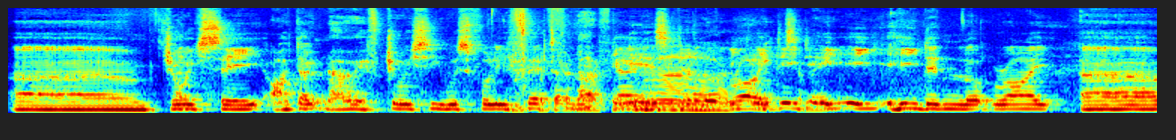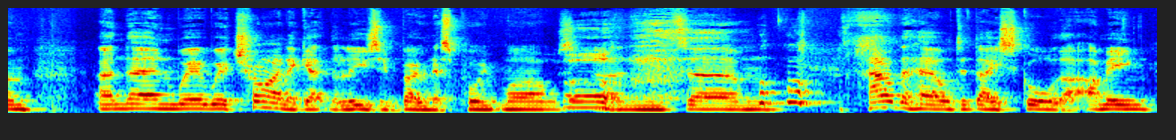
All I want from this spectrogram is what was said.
Um, Joycey, I don't know if Joycey was fully fit for that game. He didn't look right he, he, he, didn't look right. Um, and then we're, we're trying to get the losing bonus point, Miles. And um, how the hell did they score that? I mean,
